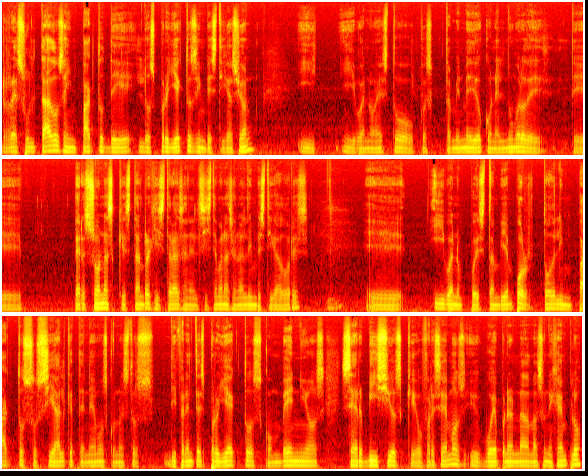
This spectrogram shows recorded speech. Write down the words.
resultados e impactos de los proyectos de investigación y, y bueno, esto pues también medido con el número de, de personas que están registradas en el Sistema Nacional de Investigadores. Eh, y bueno, pues también por todo el impacto social que tenemos con nuestros diferentes proyectos, convenios, servicios que ofrecemos. Y voy a poner nada más un ejemplo,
